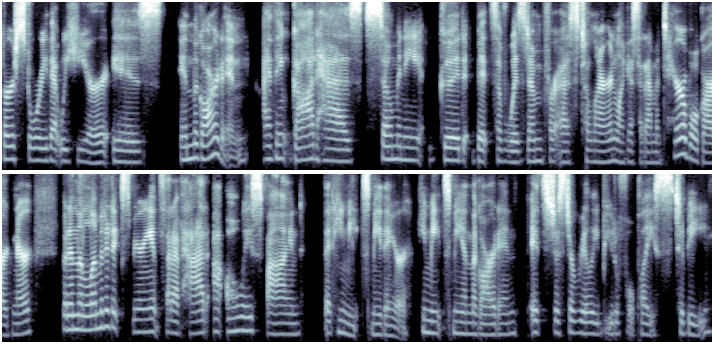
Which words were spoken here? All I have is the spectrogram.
first story that we hear is in the garden. I think God has so many good bits of wisdom for us to learn. Like I said, I'm a terrible gardener, but in the limited experience that I've had, I always find that he meets me there. He meets me in the garden. It's just a really beautiful place to be.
